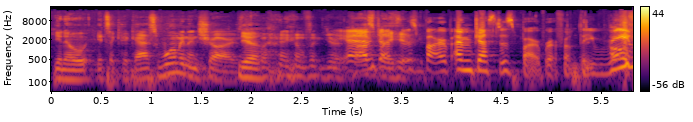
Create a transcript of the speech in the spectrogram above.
You know, it's a kick-ass woman in charge. Yeah. Your Yeah, I'm cosplay just here. as Barb. I'm just as Barbara from the remake. Oh, from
